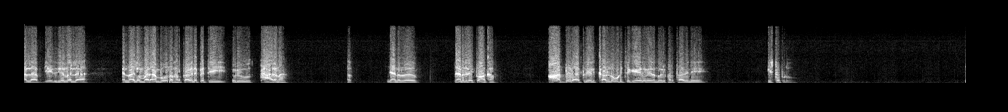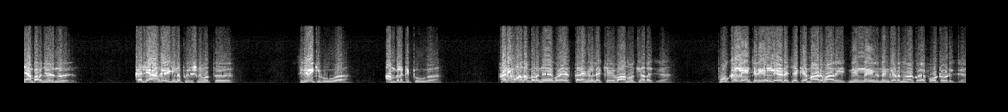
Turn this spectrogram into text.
അല്ല എഴുതിയെന്നല്ല. എന്നാലും വരാൻ പോകുന്ന ഭർത്താവിനെ പറ്റി ഒരു ധാരണ. ഞാനത് ഞാനത് വ്യക്തമാക്കാം. ആദ്യ രാത്രിയിൽ കള്ളുകുടിച്ച് കയറി വരുന്ന ഒരു ഭർത്താവിനെ ഇഷ്ടപ്പെടൂ ഞാൻ പറഞ്ഞു വരുന്നത് കല്യാണം കഴിക്കുന്ന പുരുഷനുമൊത്ത് സിനിമയ്ക്ക് പോവുക അമ്പലത്തിൽ പോവുക ഹണിമൂണെന്നും പറഞ്ഞ് കുറെ സ്ഥലങ്ങളിലൊക്കെ വാനോക്കി നടക്കുക പൂക്കളുടെയും ചെടികളുടെയും ഇടയ്ക്കൊക്കെ മാറി മാറി നിന്ന് ഇരുന്നും കിടന്നു കുറെ ഫോട്ടോ എടുക്കുക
